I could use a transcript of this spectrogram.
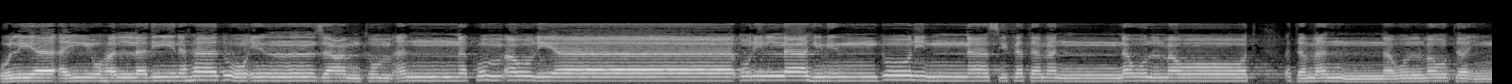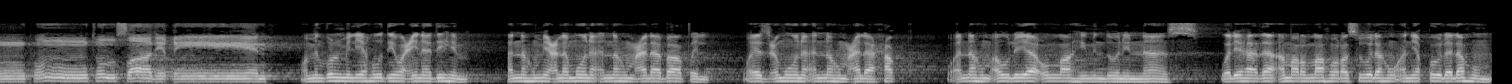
قل يا أيها الذين هادوا إن زعمتم أنكم أولياء لله من دون الناس فتمنوا الموت فتمنوا الموت إن كنتم صادقين. ومن ظلم اليهود وعنادهم أنهم يعلمون أنهم على باطل ويزعمون أنهم على حق وأنهم أولياء الله من دون الناس. ولهذا أمر الله رسوله أن يقول لهم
